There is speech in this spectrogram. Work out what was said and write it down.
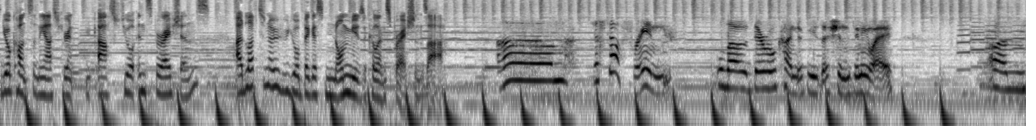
you're constantly asked your, asked your inspirations. I'd love to know who your biggest non-musical inspirations are. Um, just our friends. Although they're all kind of musicians anyway. Um,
